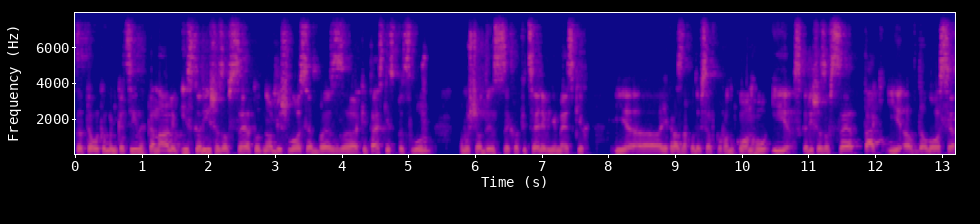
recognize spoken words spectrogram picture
телекомунікаційних каналів, і скоріше за все тут не обійшлося без е, китайських спецслужб, тому що один з цих офіцерів німецьких і е, якраз знаходився в Гонконгу, і скоріше за все, так і вдалося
